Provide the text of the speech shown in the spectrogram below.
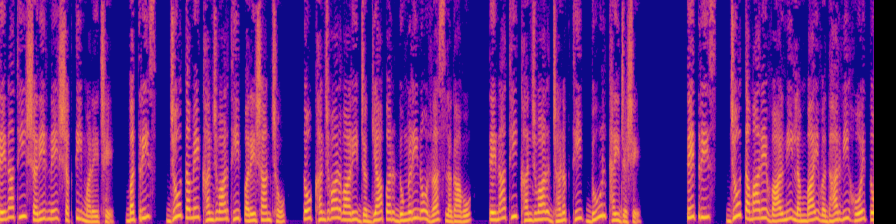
તેનાથી શરીરને શક્તિ મળે છે. બત્રીસ, જો તમે ખંજવાળથી પરેશાન છો તો ખંજવાળવાળી જગ્યા પર ડુંગળીનો રસ લગાવો, તેનાથી ખંજવાળ ઝડપથી દૂર થઈ જશે. તેત્રીસ, જો તમારે વાળની લંબાઈ વધારવી હોય તો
